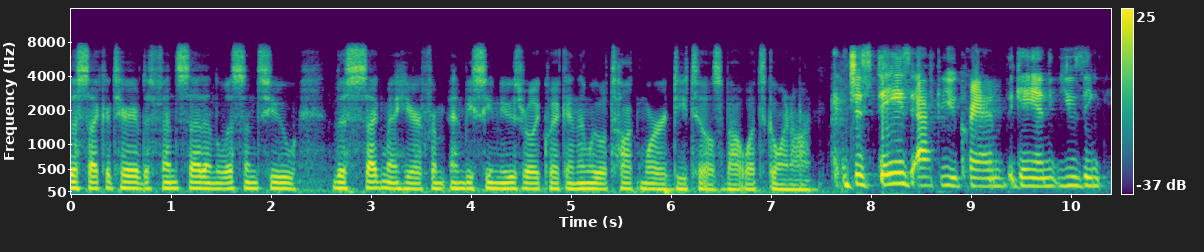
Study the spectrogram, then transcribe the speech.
the Secretary of Defense said and listen to this segment here from NBC News really quick, and then we will talk more details about what's going on. Just days after Ukraine began using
